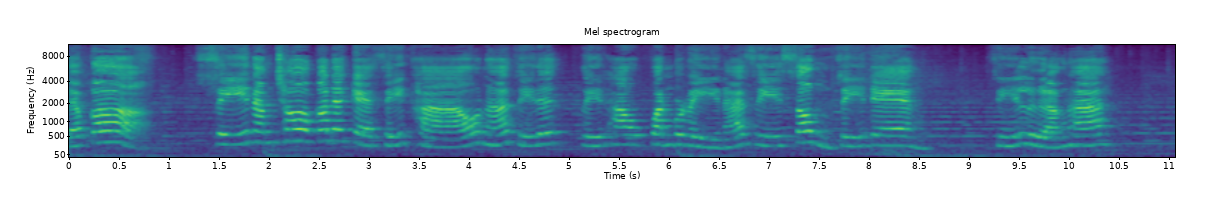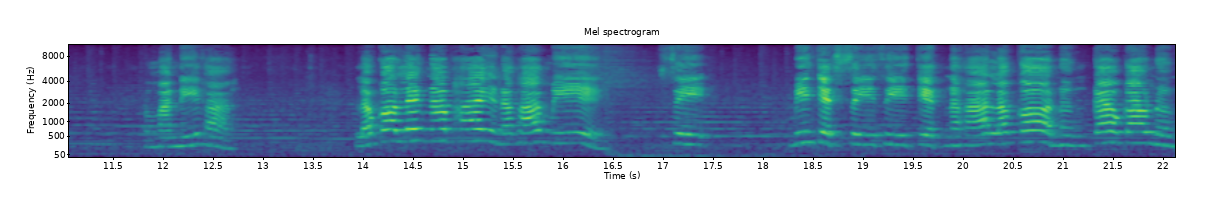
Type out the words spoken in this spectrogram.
แล้วก็สีนำโชคก็ได้แก่สีขาวนะ สี สีเทาควันบุหรี่นะ สีส้ม สีแดง สีเหลืองนะคะประมาณนี้ค่ะ แล้วก็เลขหน้าไพ่นะคะมีสี่มีเจ็ดสี่สี่เจ็ดนะคะ แล้วก็หนึ่งเก้าเก้าหนึ่ง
